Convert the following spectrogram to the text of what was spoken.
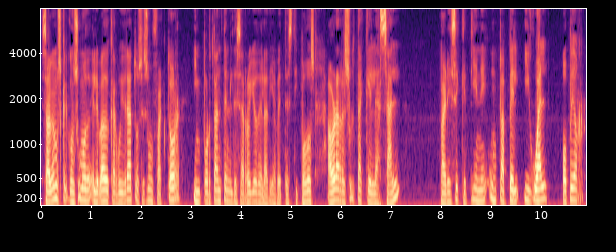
Sabemos que el consumo elevado de carbohidratos es un factor importante en el desarrollo de la diabetes tipo 2. Ahora resulta que la sal parece que tiene un papel igual o peor.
